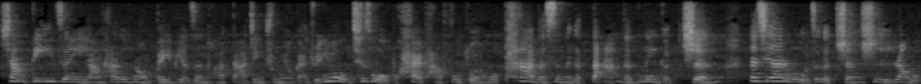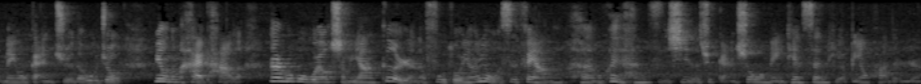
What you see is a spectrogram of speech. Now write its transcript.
像第一针一样，它是那种 baby 的针，它打进去没有感觉，因为我其实我不害怕副作用，我怕的是那个打的那个针。那现在如果这个针是让我没有感觉的，我就没有那么害怕了。那如果我有什么样个人的副作用，因为我是非常很会很仔细的去感受我每一天身体的变化的人，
